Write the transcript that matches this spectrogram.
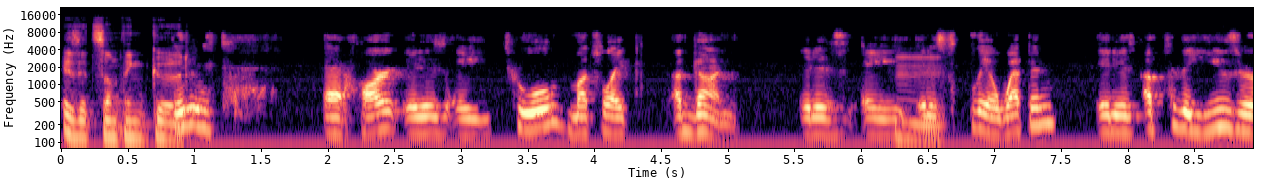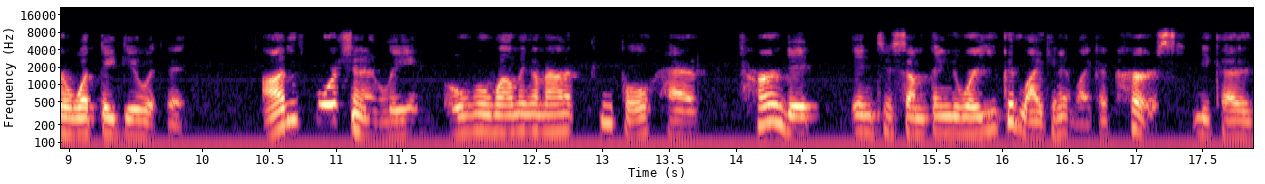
is it something good? It is, at heart, it is a tool, much like a gun. It is a mm. it is hmm. simply a weapon it is up to the user what they do with it. Unfortunately, overwhelming amount of people have turned it into something to where you could liken it like a curse because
